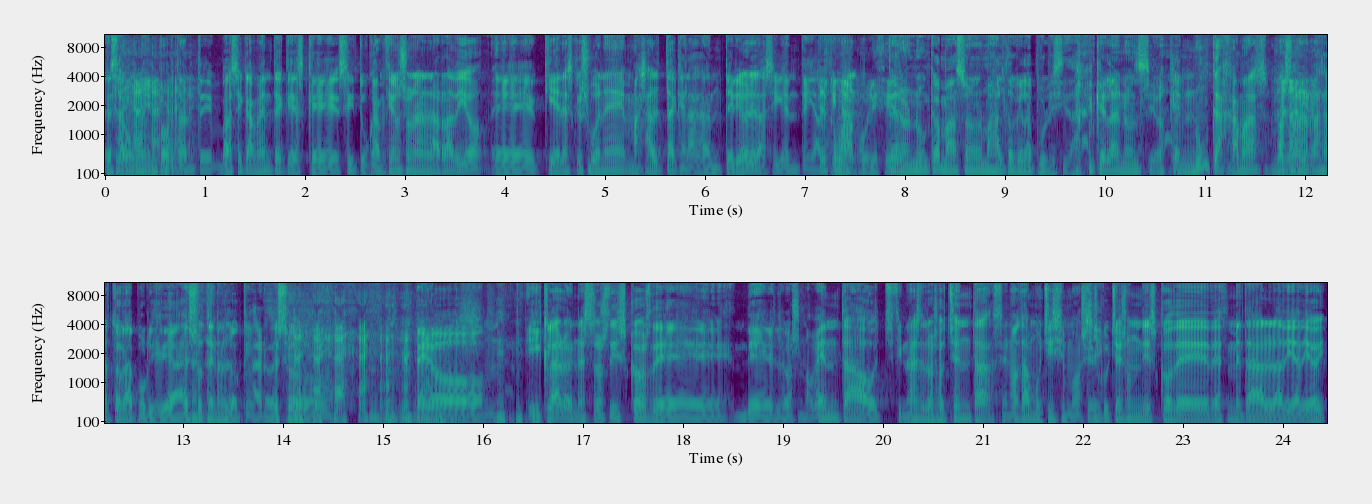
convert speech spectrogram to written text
Es algo muy importante. Básicamente, que es que si tu canción suena en la radio, eh, quieres que suene más alta que la anterior y la siguiente. Y al es como final. la publicidad. Pero nunca más sonar más alto que la publicidad, que el anuncio. Que nunca jamás va a sonar más alto que la publicidad. Eso tenedlo claro. Eso. Pero. Y claro, en estos discos de, de los 90 o finales de los 80 se nota muchísimo. Si Sí. escucháis un disco de death metal a día de hoy.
